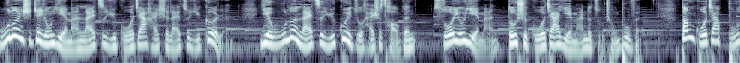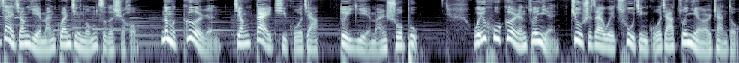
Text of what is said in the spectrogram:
无论是这种野蛮来自于国家还是来自于个人，也无论来自于贵族还是草根，所有野蛮都是国家野蛮的组成部分。当国家不再将野蛮关进笼子的时候，那么个人将代替国家对野蛮说不。维护个人尊严，就是在为促进国家尊严而战斗。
